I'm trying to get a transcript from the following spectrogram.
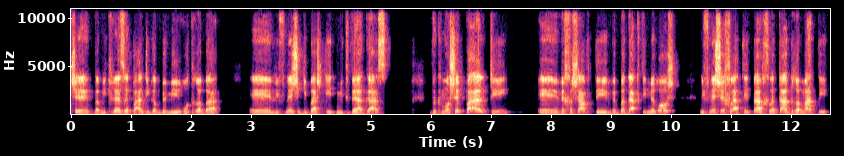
שבמקרה הזה פעלתי גם במהירות רבה אה, לפני שגיבשתי את מתווה הגז, וכמו שפעלתי אה, וחשבתי ובדקתי מראש לפני שהחלטתי את ההחלטה הדרמטית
